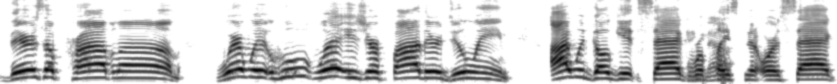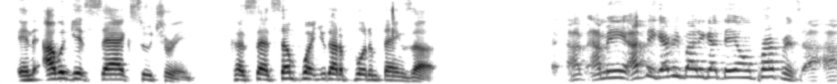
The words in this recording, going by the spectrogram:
there's a problem. Where would who? What is your father doing? I would go get SAG replacement or SAG, and I would get SAG suturing because at some point you got to pull them things up. I, I mean, I think everybody got their own preference. I, I,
